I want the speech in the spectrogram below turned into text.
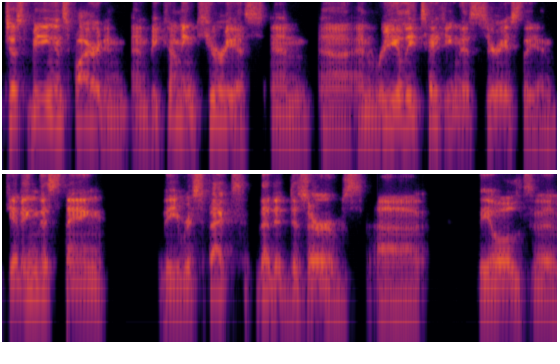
just being inspired and, and becoming curious and uh, and really taking this seriously and giving this thing the respect that it deserves. Uh, the old uh,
